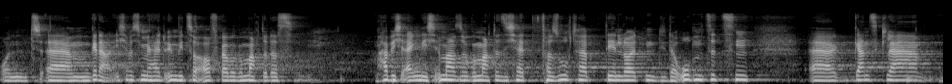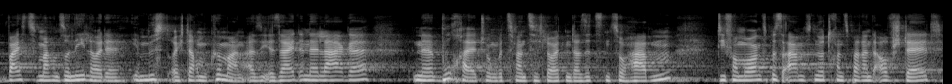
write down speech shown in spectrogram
Und ähm, genau, ich habe es mir halt irgendwie zur Aufgabe gemacht, oder das habe ich eigentlich immer so gemacht, dass ich halt versucht habe, den Leuten, die da oben sitzen, äh, ganz klar weiß zu machen, so nee Leute, ihr müsst euch darum kümmern. Also ihr seid in der Lage, eine Buchhaltung mit 20 Leuten da sitzen zu haben, die von morgens bis abends nur transparent aufstellt,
